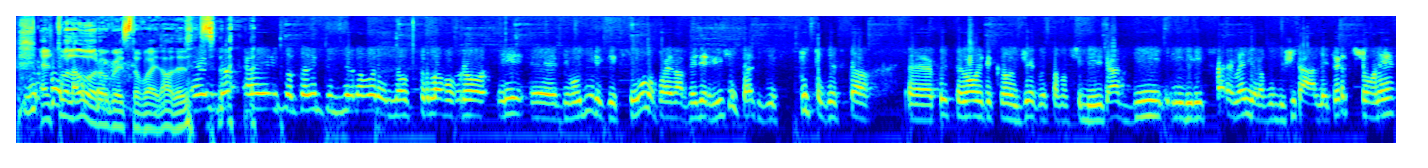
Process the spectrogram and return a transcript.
È il tuo lavoro questo poi, no? È, è esattamente il mio lavoro, il nostro lavoro e eh, devo dire che se uno poi va a vedere i risultati, che tutta questa, eh, queste nuove tecnologie, questa possibilità di indirizzare meglio la pubblicità alle persone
